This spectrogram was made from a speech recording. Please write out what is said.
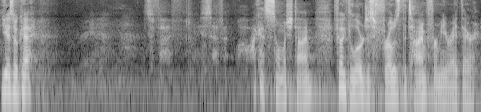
You guys okay? It's five twenty-seven. Wow, I got so much time. I feel like the Lord just froze the time for me right there.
